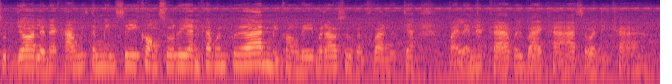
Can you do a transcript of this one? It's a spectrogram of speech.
สุดยอดเลยนะคะ วิตามินซีของสุเรียนค่ะเพื่อนๆ มีของดีมาเล่าสู่กันฟังนะจ๊ะ ไปแล้วนะคะ บ๊ายบายค่ะ สวัสดีค่ะ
